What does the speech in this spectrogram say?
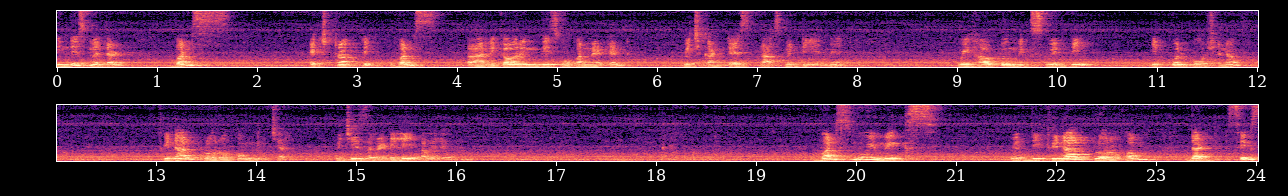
In this method, once extracting, once uh, recovering the supernatant which contains plasmid DNA, we have to mix with the equal portion of phenol chloroform mixture which is readily available. Once we mix with the phenol chloroform, that since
